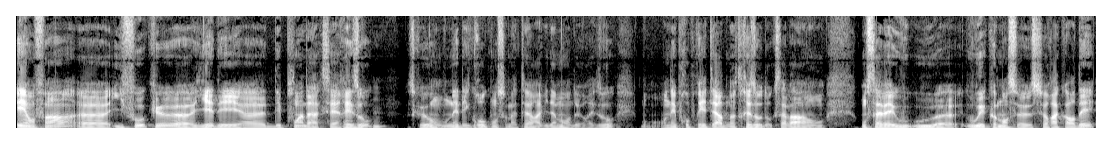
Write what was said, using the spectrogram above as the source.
Et enfin, euh, il faut qu'il euh, y ait des, euh, des points d'accès réseau. Mm parce qu'on est des gros consommateurs évidemment de réseau. on est propriétaire de notre réseau, donc ça va, on, savait où, euh, où, et comment se, raccorder.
